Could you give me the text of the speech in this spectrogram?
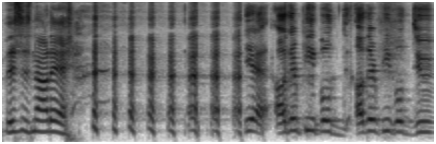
This is not it. yeah, other people other people do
